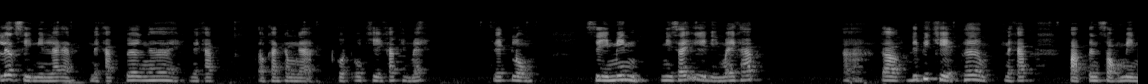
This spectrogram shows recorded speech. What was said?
เลือก 4 มิลแล้วกันนะครับ เพื่อง่ายนะครับ ต่อการทำงาน กดโอเคครับ เห็นไหม เล็กลง 4 มิล มีไซส์อื่นอีกไหมครับ อ่าก็ดิพิเคทเพิ่มนะครับ ปรับเป็น 2 มิล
